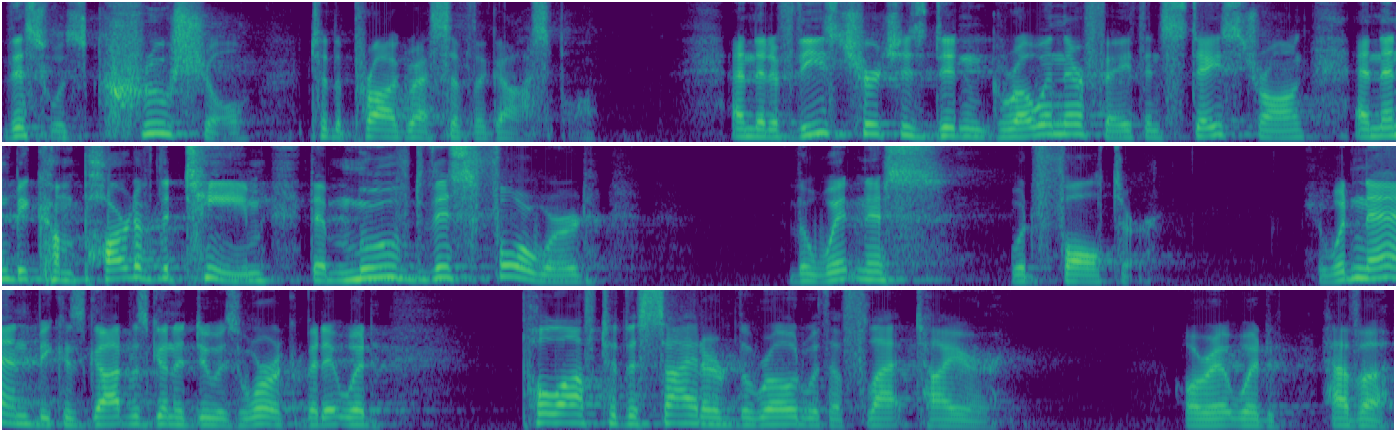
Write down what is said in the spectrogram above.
this was crucial to the progress of the gospel. And that if these churches didn't grow in their faith and stay strong and then become part of the team that moved this forward, the witness would falter. It wouldn't end because God was going to do his work, but it would pull off to the side of the road with a flat tire, or it would have a,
